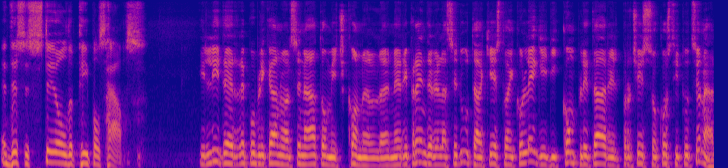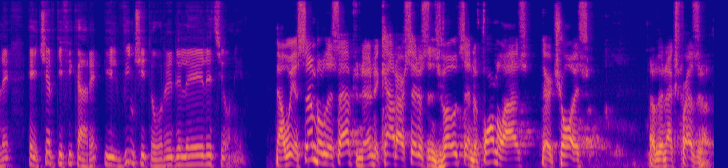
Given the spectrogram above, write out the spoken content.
And this is still the people's house. Il leader repubblicano al Senato, Mitch Connell, nel riprendere la seduta ha chiesto ai colleghi di completare il processo costituzionale e certificare il vincitore delle elezioni. Now, we assemble this afternoon to count our citizens' votes and to formalize their choice of the next president.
